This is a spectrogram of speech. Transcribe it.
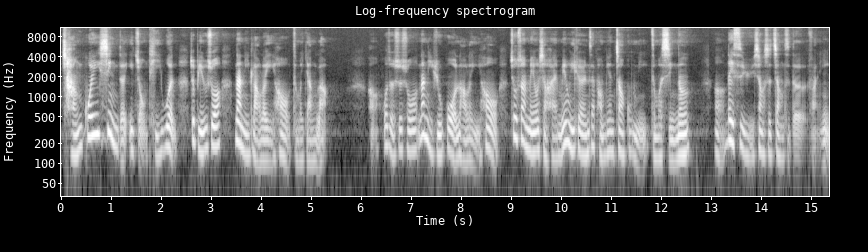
常规性的一种提问，就比如说，那你老了以后怎么养老？好，或者是说，那你如果老了以后，就算没有小孩，没有一个人在旁边照顾你，怎么行呢？嗯，类似于像是这样子的反应，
